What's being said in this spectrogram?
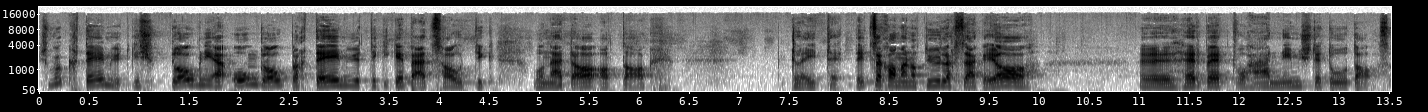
Es ist wirklich demütig. Es ist, glaube ich, eine unglaublich demütige Gebetshaltung, die er da an den Tag gelegt hat. Jetzt kann man natürlich sagen, ja, äh, Herbert, woher nimmst du das?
